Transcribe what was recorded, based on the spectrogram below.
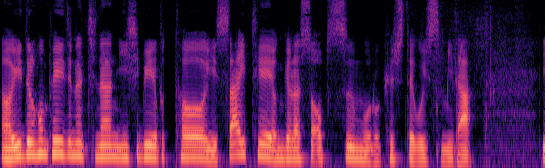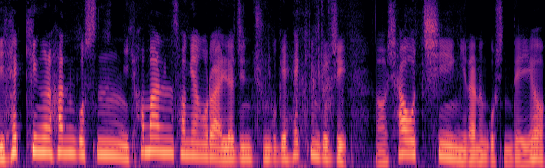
어, 이들 홈페이지는 지난 22일부터 이 사이트에 연결할 수 없음으로 표시되고 있습니다. 이 해킹을 한 곳은 혐한 성향으로 알려진 중국의 해킹 조직 어, 샤오칭이라는 곳인데요.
